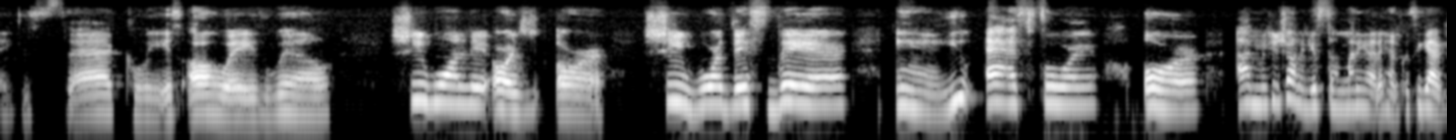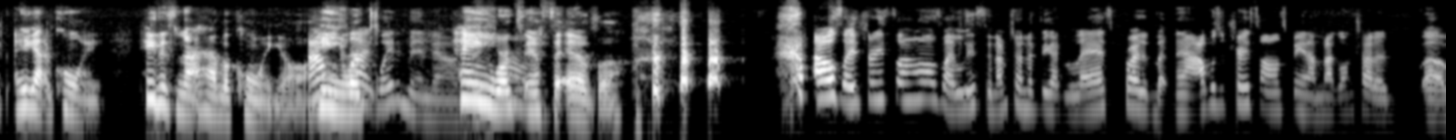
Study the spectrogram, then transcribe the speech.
Exactly. It's always well, she wanted it, or or she wore this there, and you asked for it, or I mean, she's trying to get some money out of him because he got he got a coin. He does not have a coin, y'all. I he was works, like, wait a minute now. He Trey works in forever. I was like Trey Songz. I was like, listen, I'm trying to figure out the last project. But now I was a Trey Songz fan. I'm not gonna try to uh,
